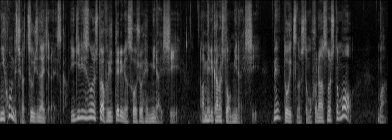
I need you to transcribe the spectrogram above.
日本でしか通じないじゃないですか。イギリスの人はフジテレビの総集編見ないし、アメリカの人も見ないし、ね、ドイツの人もフランスの人も、ま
